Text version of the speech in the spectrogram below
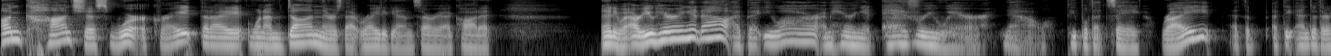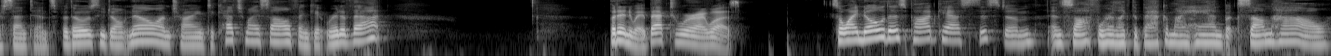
unconscious work, right? That I, when I'm done, there's that right again. Sorry, I caught it. Anyway, are you hearing it now? I bet you are. I'm hearing it everywhere now. People that say right at the at the end of their sentence. For those who don't know, I'm trying to catch myself and get rid of that. But anyway, back to where I was. So I know this podcast system and software like the back of my hand, but somehow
